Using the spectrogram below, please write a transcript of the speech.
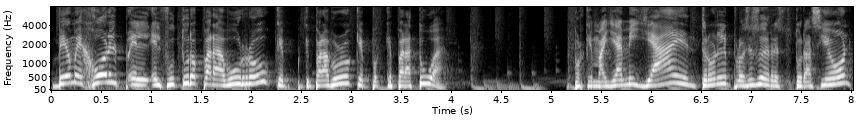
veo mejor el, futuro para Burrow que, para Burrow que, que para Tua. Porque Miami ya entró en el proceso de reestructuración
